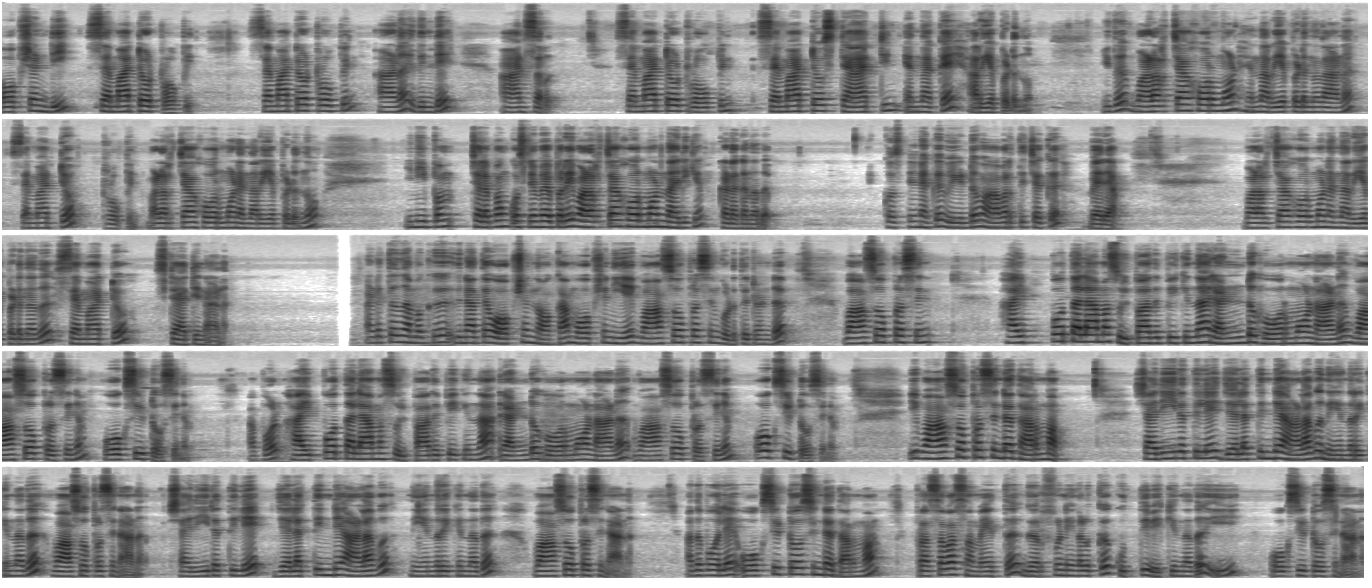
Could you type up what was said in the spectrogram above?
option D somatotropin. Somatotropin ആണ് ഇതിന്റെ ആൻസർ. സെമാറ്റോട്രോപ്പിൻ സെമാറ്റോസ്റ്റാറ്റിൻ എന്നൊക്കെ അറിയപ്പെടുന്നു. ഇത് വളർച്ചാ ഹോർമോൺ എന്നറിയപ്പെടുന്നതാണ് സെമാറ്റോട്രോപ്പിൻ. വളർച്ചാ ഹോർമോൺ എന്നറിയപ്പെടുന്നു. ഇനിയിപ്പം ചിലപ്പം ക്വസ്റ്റ്യൻ പേപ്പറിൽ വളർച്ചാ ഹോർമോൺ എന്നായിരിക്കും കിടക്കുന്നത്. ക്വസ്റ്റ്യനൊക്കെ വീണ്ടും ആവർത്തിച്ചൊക്കെ വരാം. വളർച്ചാ ഹോർമോൺ എന്നറിയപ്പെടുന്നത് സെമാറ്റോ സ്റ്റാറ്റിനാണ് അടുത്തത് നമുക്ക് ഇതിനകത്തെ ഓപ്ഷൻ നോക്കാം. ഓപ്ഷൻ എ വാസോപ്രസിൻ കൊടുത്തിട്ടുണ്ട്. വാസോപ്രസിൻ ഹൈപ്പോതലാമസ് ഉൽപ്പാദിപ്പിക്കുന്ന രണ്ട് ഹോർമോണാണ് വാസോപ്രസിനും ഓക്സിറ്റോസിനും. അപ്പോൾ ഹൈപ്പോതലാമസ് ഉൽപ്പാദിപ്പിക്കുന്ന രണ്ട് ഹോർമോണാണ് വാസോപ്രസിനും ഓക്സിറ്റോസിനും. ഈ വാസോപ്രസിന്റെ ധർമ്മം ശരീരത്തിലെ ജലത്തിന്റെ അളവ് നിയന്ത്രിക്കുന്നത് വാസോപ്രസിനാണ്. ശരീരത്തിലെ ജലത്തിന്റെ അളവ് നിയന്ത്രിക്കുന്നത് വാസോപ്രസിനാണ്. അതുപോലെ ഓക്സിറ്റോസിന്റെ ധർമ്മം പ്രസവ സമയത്ത് ഗർഭിണികൾക്ക് കുത്തിവെക്കുന്നത് ഈ ഓക്സിറ്റോസിനാണ്.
